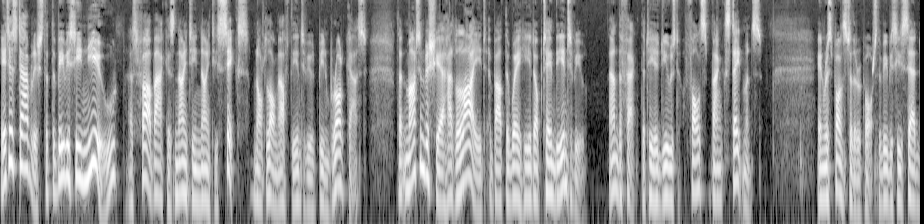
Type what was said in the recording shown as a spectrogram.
It established that the BBC knew, as far back as 1996, not long after the interview had been broadcast, that Martin Bashir had lied about the way he had obtained the interview and the fact that he had used false bank statements. In response to the report, the BBC said,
